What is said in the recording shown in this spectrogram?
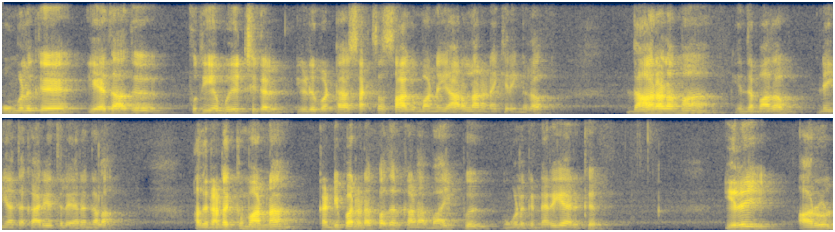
உங்களுக்கு ஏதாவது புதிய முயற்சிகள் ஈடுபட்டால் சக்ஸஸ் ஆகுமான்னு யாரெல்லாம் நினைக்கிறீங்களோ தாராளமாக இந்த மாதம் நீங்கள் அந்த காரியத்தில் இறங்கலாம். அது நடக்குமான்னா கண்டிப்பாக நடப்பதற்கான வாய்ப்பு உங்களுக்கு நிறையா இருக்குது இறை அருள்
